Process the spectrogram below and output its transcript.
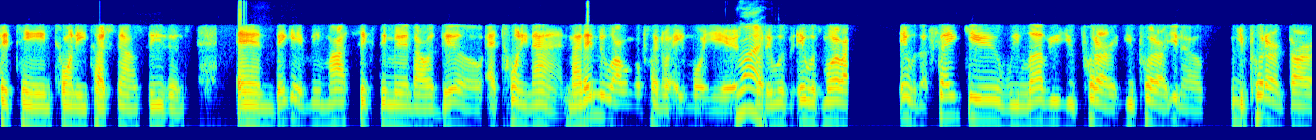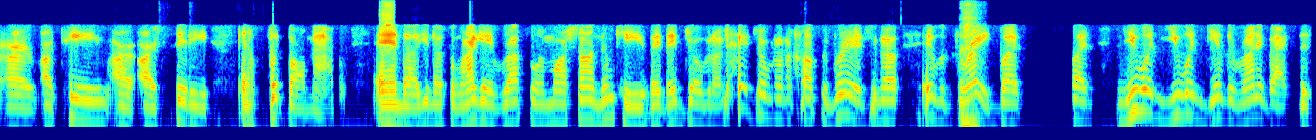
15, 20 touchdown seasons. And they gave me my $60 million deal at 29. Now they knew I wasn't going to play no eight more years, Right. but it was, it was more like, it was a thank you. We love you. You put our, you put our, you know, you put our, our, our, our team, our, our city in a football map. And, uh, you know, so when I gave Russell and Marshawn them keys, they, they drove it on, they drove it on across the bridge, you know, it was great. but, but you wouldn't you wouldn't give the running back this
